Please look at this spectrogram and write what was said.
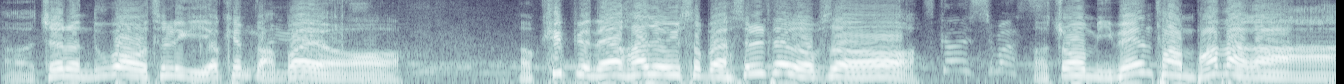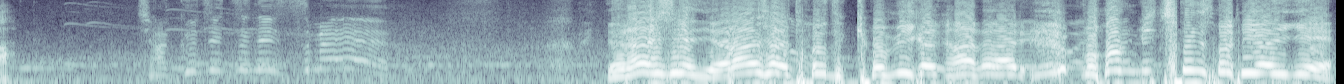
어 저는 누구하고 틀리게 역캠도 안봐요. 어 퀵비 내가 가지고 있어봐야 쓸데가 없어. 어 좀 이벤트 한 받아가. 11살 11살 때부터 교미가 가능하니 뭔 미친 소리야 이게.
